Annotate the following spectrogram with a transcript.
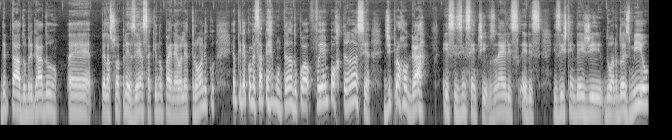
Deputado, obrigado é, pela sua presença aqui no painel eletrônico. Eu queria começar perguntando qual foi a importância de prorrogar esses incentivos. Né? Eles, eles existem desde do ano 2000,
